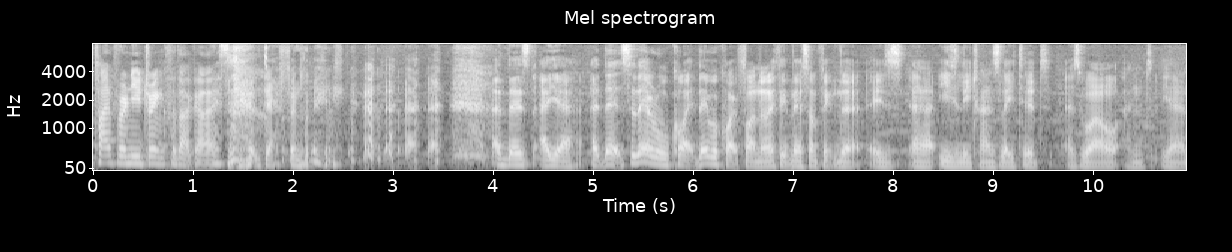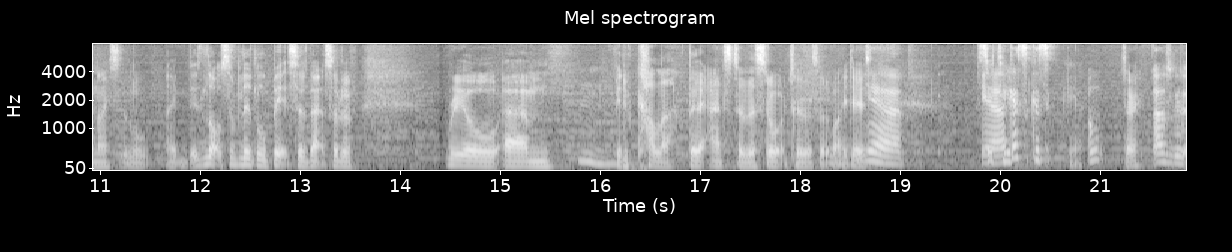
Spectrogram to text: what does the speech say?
time for a new drink for that guy. So, Yeah, definitely. and there's uh, yeah, uh, they're- so they're all quite they were quite fun, and I think there's something that is uh, easily translated as well, and yeah, nice little. Like, there's lots of little bits of that sort of real um, hmm. bit of colour that it adds to the story to the sort of ideas. yeah, yeah. I guess because Yeah. Oh. sorry. I was gonna,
